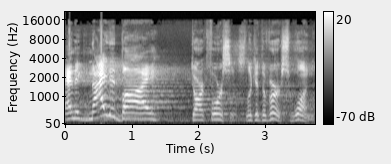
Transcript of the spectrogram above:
and ignited by dark forces. Look at the verse one.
